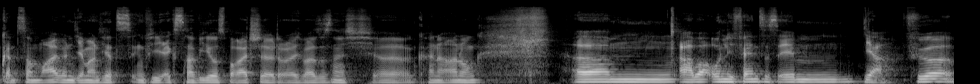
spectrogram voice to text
ganz normal, wenn jemand jetzt irgendwie extra Videos bereitstellt oder ich weiß es nicht, äh, keine Ahnung. Ähm, aber OnlyFans ist eben, ja, für,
